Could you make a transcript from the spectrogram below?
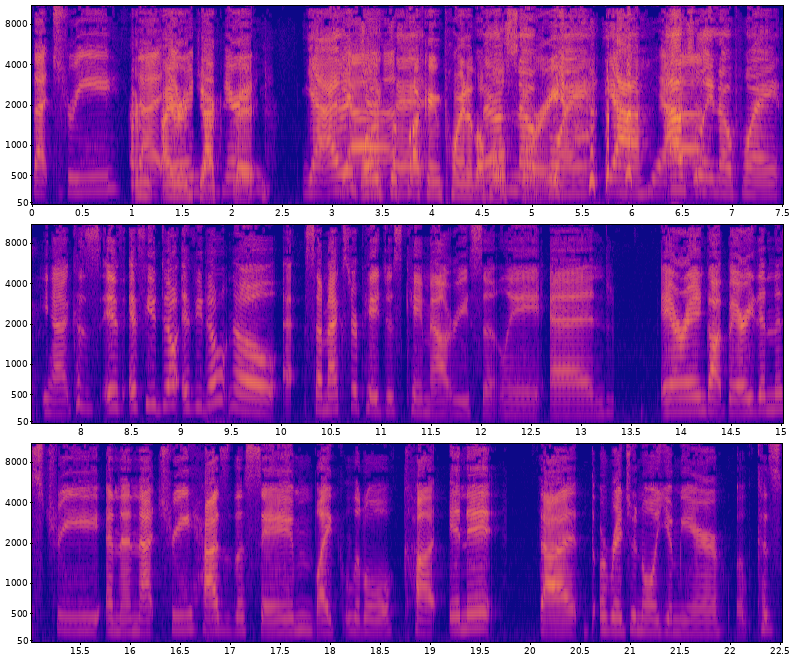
that tree I, that I Eren got reject it. Yeah. I Yeah. What was reject the it. fucking point of the there whole story? no point. Yeah, Yeah. Absolutely no point. Yeah, because if, if you don't if you don't know, uh, some extra pages came out recently, and Eren got buried in this tree, and then that tree has the same like little cut in it that original Ymir, because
